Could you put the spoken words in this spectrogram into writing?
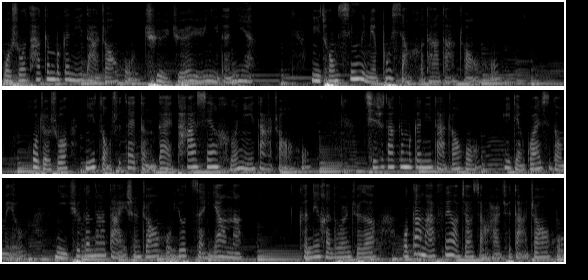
我说他跟不跟你打招呼，取决于你的念。你从心里面不想和他打招呼，或者说你总是在等待他先和你打招呼。其实他跟不跟你打招呼一点关系都没有，你去跟他打一声招呼又怎样呢？肯定很多人觉得我干嘛非要教小孩去打招呼，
